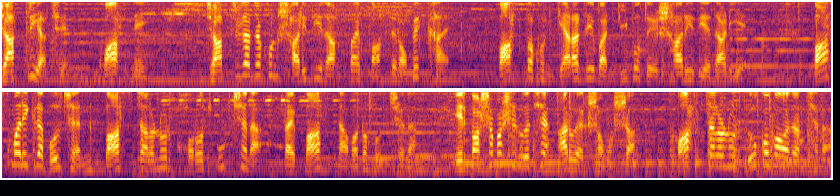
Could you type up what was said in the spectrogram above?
যাত্রী আছে, বাস নেই। যাত্রীরা যখন সারি দিয়ে রাস্তায় বাসের অপেক্ষায়, বাস তখন গ্যারাজে বা ডিপোতে সারি দিয়ে দাঁড়িয়ে। বাস মালিকরা বলছেন, বাস চালানোর খরচ উঠছে না, তাই বাস নামানো হচ্ছে না। এর পাশাপাশি রয়েছে আরও এক সমস্যা, বাস চালানোর লোকও পাওয়া যাচ্ছে না।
